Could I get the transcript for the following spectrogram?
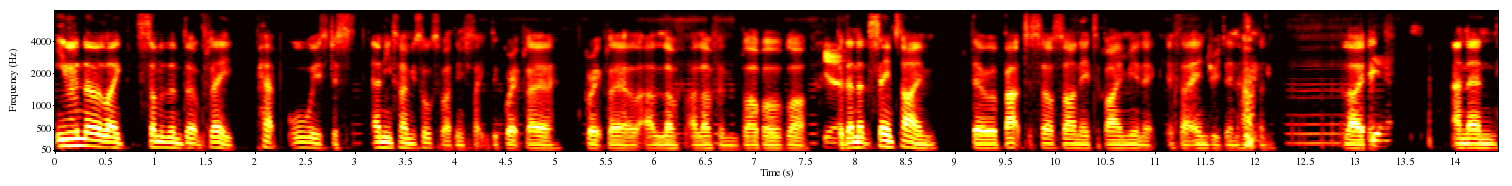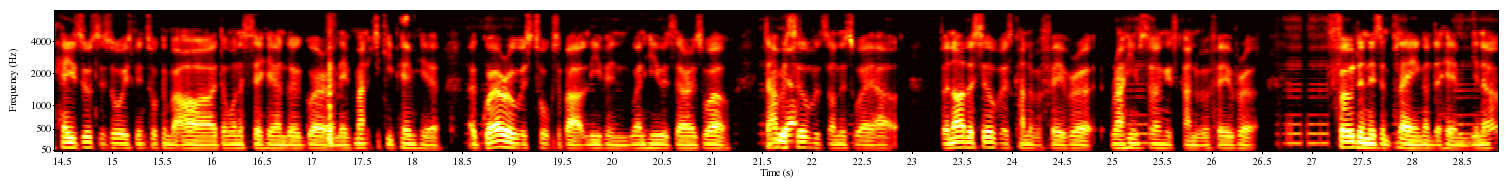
even though like some of them don't play, Pep always just anytime he talks about them, he's like he's a great player, great player. I love I love him. Blah blah blah. blah. Yeah. But then at the same time, they were about to sell Sane to Bayern Munich if that injury didn't happen. Like, Yeah. and then Jesus has always been talking about, oh, I don't want to stay here under Aguero, and they've managed to keep him here. Aguero was talked about leaving when he was there as well. David Yeah. Silva's on his way out. Bernardo Silva is kind of a favourite. Raheem Sterling is kind of a favourite. Foden isn't playing under him, you know?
